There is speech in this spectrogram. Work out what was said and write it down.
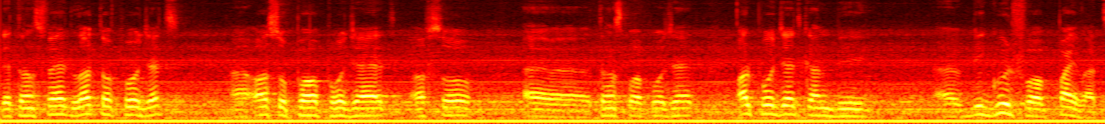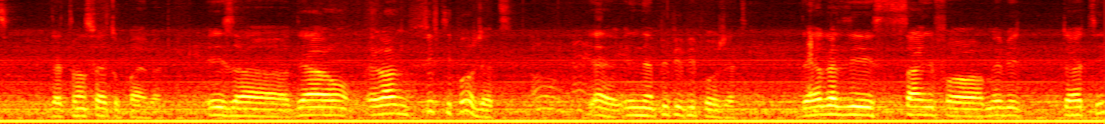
they transferred a lot of projects, uh, also power project, also uh, transport project. All projects can be uh, be good for private. They transfer to private. Is uh, there are around 50 projects. Oh, nice. Yeah, in the PPP project. They already signed for maybe 30.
